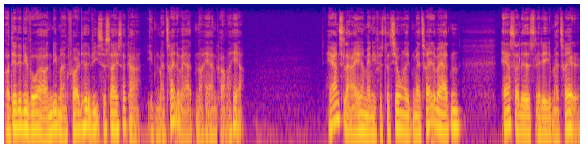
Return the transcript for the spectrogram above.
og dette niveau af åndelig mangfoldighed viser sig i Sakar i den materielle verden, når Herren kommer her. Herrens lege og manifestationer i den materielle verden er således slet ikke materielle,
